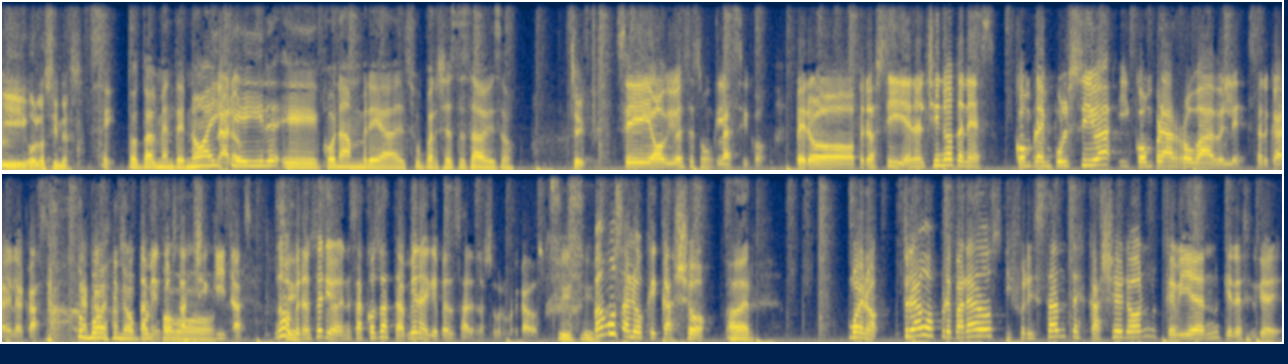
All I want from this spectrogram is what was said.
y golosinas. Sí, totalmente. No hay Claro. que ir eh, con hambre al súper, ya se sabe eso. Sí. Sí, obvio, ese es un clásico. Pero, pero sí, en el chino tenés compra impulsiva y compra robable cerca de la casa. La. Bueno, Son también cosas chiquitas. No, Sí. pero en serio, en esas cosas también hay que pensar en los supermercados. Sí, sí. Vamos a lo que cayó. A ver. Bueno, tragos preparados y frisantes cayeron, qué bien, quiere decir que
